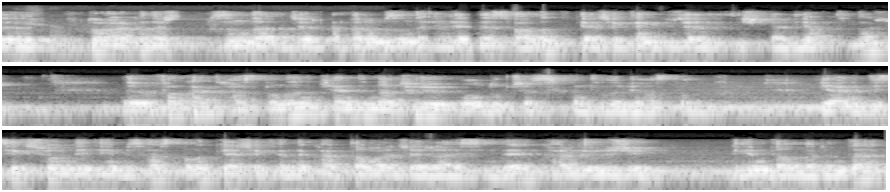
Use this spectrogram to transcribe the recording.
Evet. E. Doktor arkadaşlarımızın da, cerrahlarımızın da ellerine sağlık. Gerçekten güzel işler yaptılar. E, Fakat hastalığın kendi natürü oldukça sıkıntılı bir hastalık. Yani diseksiyon dediğimiz hastalık gerçekten de kalp damar cerrahisinde, kardiyoloji bilim dallarında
